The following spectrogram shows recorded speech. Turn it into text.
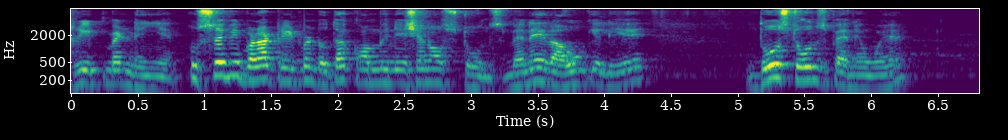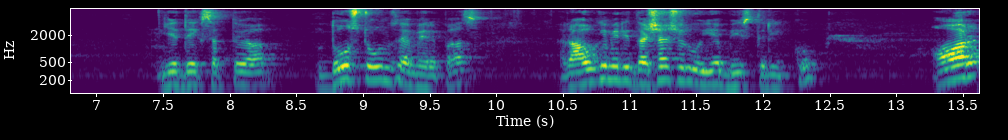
ट्रीटमेंट नहीं है। उससे भी बड़ा ट्रीटमेंट होता है कॉम्बिनेशन ऑफ़ स्टोन्स मैंने राहु के लिए दो स्टोन्स पहने हुए हैं। ये देख सकते हो आप। दो स्टोन्स है मेरे पास। राहु की मेरी दशा शुरू हुई है बीस तारीख को। और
